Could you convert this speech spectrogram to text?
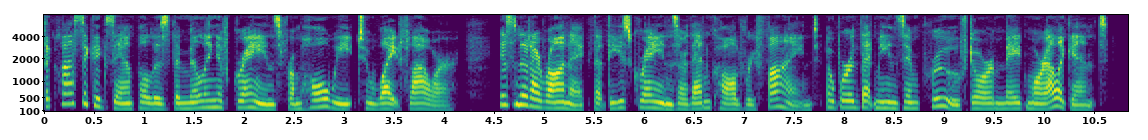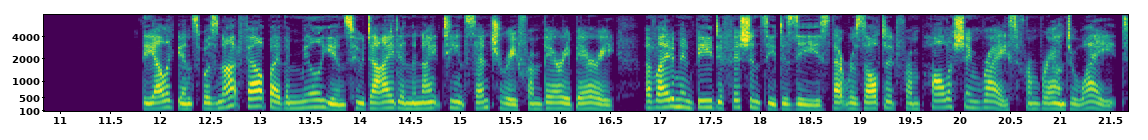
The classic example is the milling of grains from whole wheat to white flour. Isn't it ironic that these grains are then called refined, a word that means improved or made more elegant? The elegance was not felt by the millions who died in the 19th century from beriberi, a vitamin B deficiency disease that resulted from polishing rice from brown to white.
